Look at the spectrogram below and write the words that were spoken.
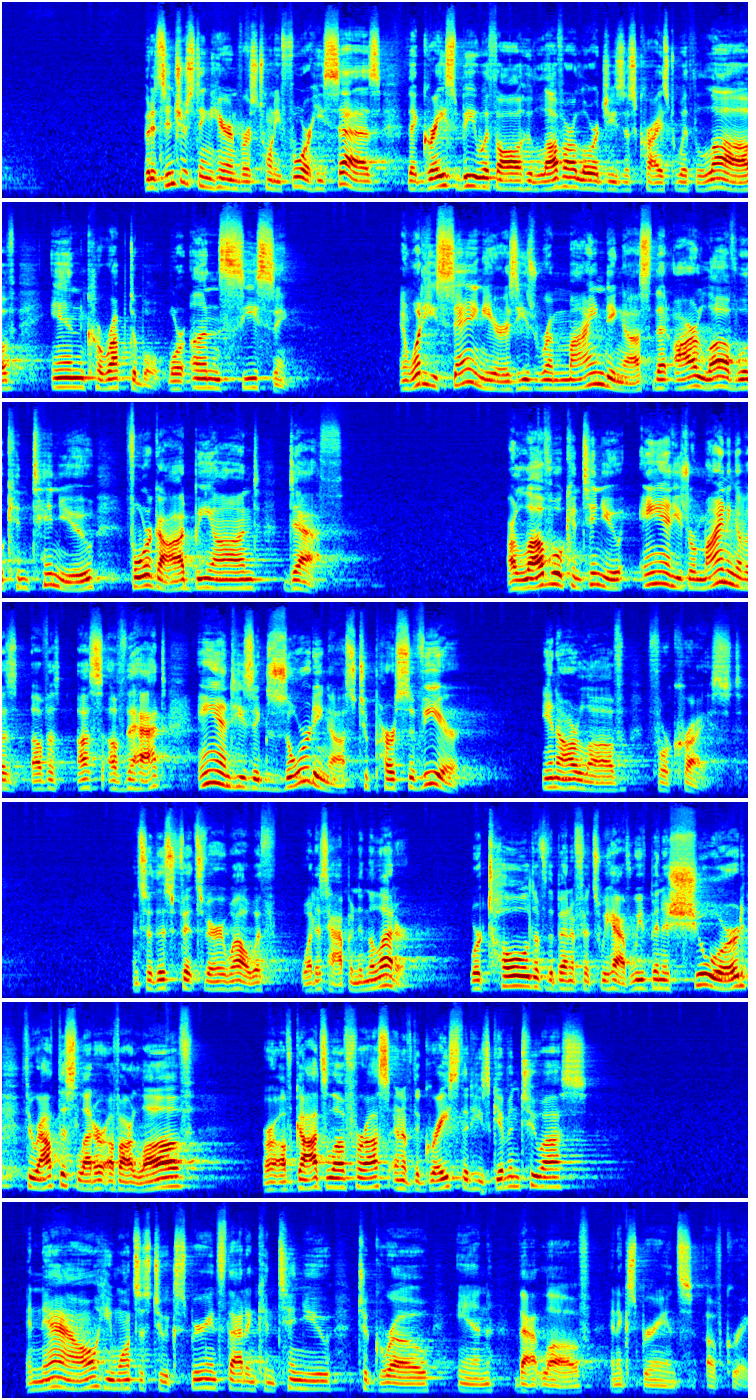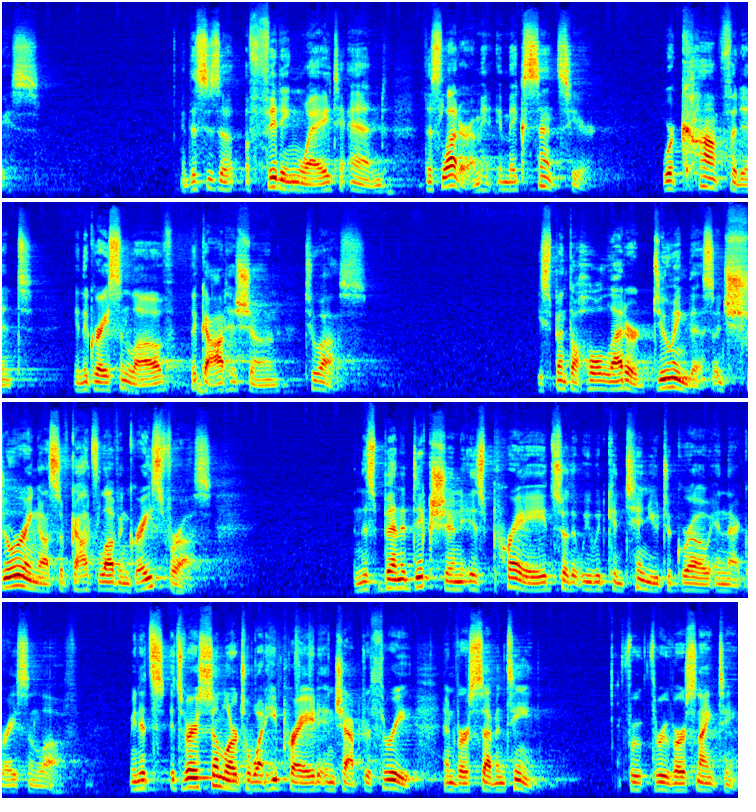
But it's interesting here in verse 24, he says that grace be with all who love our Lord Jesus Christ with love incorruptible or unceasing. And what he's saying here is he's reminding us that our love will continue for God beyond death. Our love will continue, and he's reminding of us, of us of that, and he's exhorting us to persevere in our love for Christ. And so this fits very well with what has happened in the letter. We're told of the benefits we have. We've been assured throughout this letter of our love, or of God's love for us, and of the grace that He's given to us. And now he wants us to experience that and continue to grow in that love and experience of grace. And this is a, a fitting way to end this letter. I mean, it makes sense here. We're confident in the grace and love that God has shown to us. He spent the whole letter doing this, ensuring us of God's love and grace for us. And this benediction is prayed so that we would continue to grow in that grace and love. I mean, it's, it's very similar to what he prayed in chapter 3 and verse 17 through verse 19.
